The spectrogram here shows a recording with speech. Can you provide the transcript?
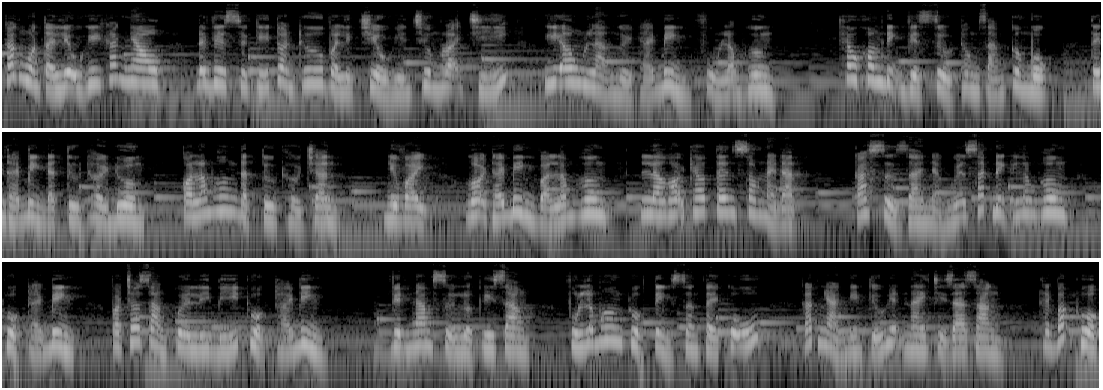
các nguồn tài liệu ghi khác nhau, Đại Việt Sử Ký Toàn Thư và Lịch Triều Hiến Trương Loại Trí ghi ông là người Thái Bình, Phủ Long Hưng. Theo không định Việt Sử Thông Giám Cương Mục, tên Thái Bình đặt từ thời Đường, còn Long Hưng đặt từ thời Trần. Như vậy, gọi Thái Bình và Long Hưng là gọi theo tên sau này đặt. Các sử gia nhà Nguyễn xác định Long Hưng thuộc Thái Bình và cho rằng quê Lý Bí thuộc Thái Bình. Việt Nam Sử Lược ghi rằng Phủ long Hưng thuộc tỉnh Sơn Tây cũ. Các nhà nghiên cứu hiện nay chỉ ra rằng thái Bắc thuộc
